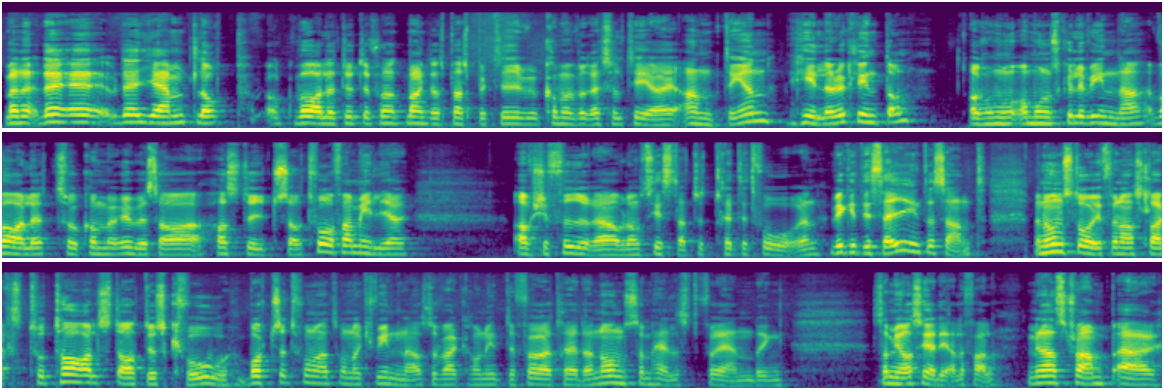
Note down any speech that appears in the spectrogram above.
Men det är, det är jämnt lopp och valet utifrån ett marknadsperspektiv kommer väl resultera i antingen Hillary Clinton och om hon, om hon skulle vinna valet så kommer USA ha styrts av två familjer av 24 av de sista 32 åren, vilket i sig är intressant. Men hon står ju för någon slags total status quo. Bortsett från att hon är kvinna så verkar hon inte företräda någon som helst förändring. Som jag ser det i alla fall. Medan Trump är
